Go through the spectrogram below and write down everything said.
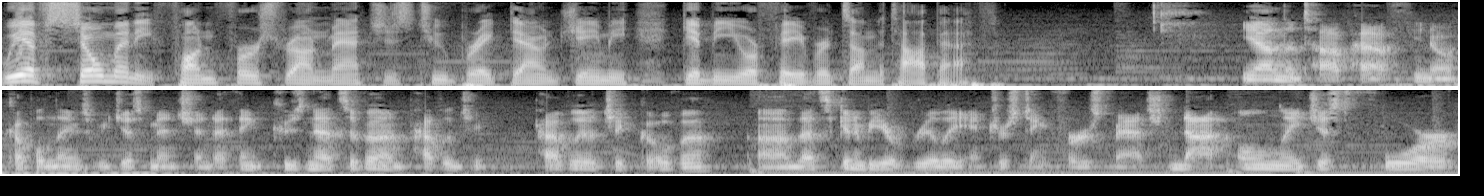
we have so many fun first round matches to break down. Jamie, give me your favorites on the top half. Yeah, on the top half, you know, a couple names we just mentioned. I think Kuznetsova and Pavlyuchikova. Um, that's going to be a really interesting first match, not only just for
